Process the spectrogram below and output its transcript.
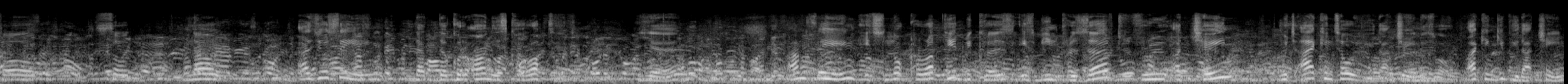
So, so now, as you're saying that the Quran is corrupted, yeah, I'm saying it's not corrupted because it's been preserved through a chain, which I can tell you that chain as well. I can give you that chain.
